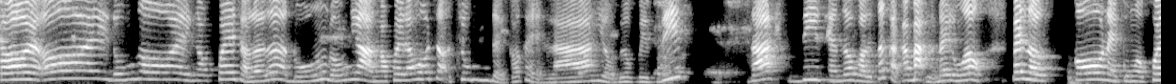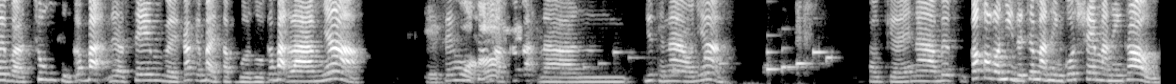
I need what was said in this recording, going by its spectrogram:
Trời ơi, đúng rồi. Ngọc Khuê trả lời rất là đúng. Đúng nhỉ? Ngọc Khuê đã hỗ trợ chung để có thể là hiểu được về this, that, these and those và tất cả các bạn ở đây đúng không? Bây giờ cô này cùng Ngọc Khuê và Trung cùng các bạn đây là xem về các cái bài tập vừa rồi các bạn làm nhá. Để xem hôm trước là các bạn là như thế nào nhá. Ok nào, bây- các con có nhìn thấy trên màn hình cô share màn hình không?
